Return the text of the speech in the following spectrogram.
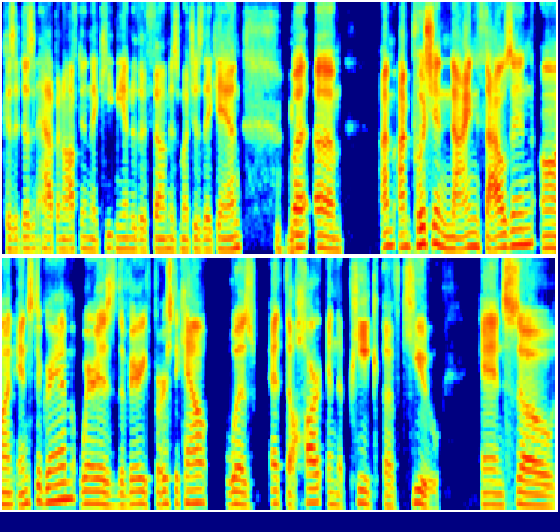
because it doesn't happen often. They keep me under their thumb as much as they can. But um I'm I'm pushing 9,000 on Instagram whereas the very first account was at the heart and the peak of Q. And so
